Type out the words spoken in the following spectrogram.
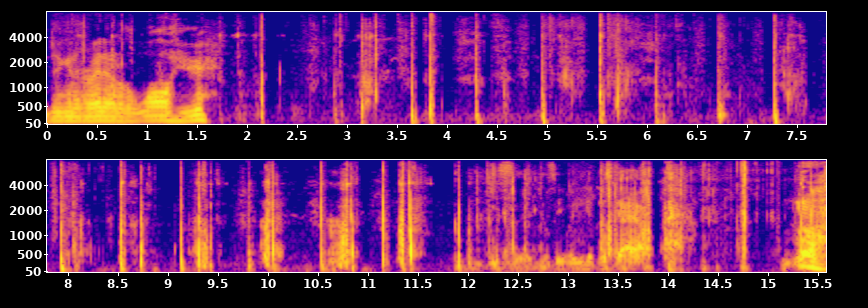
digging it right out of the wall here. Let's see, let's see if we can get this guy out. Ugh.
